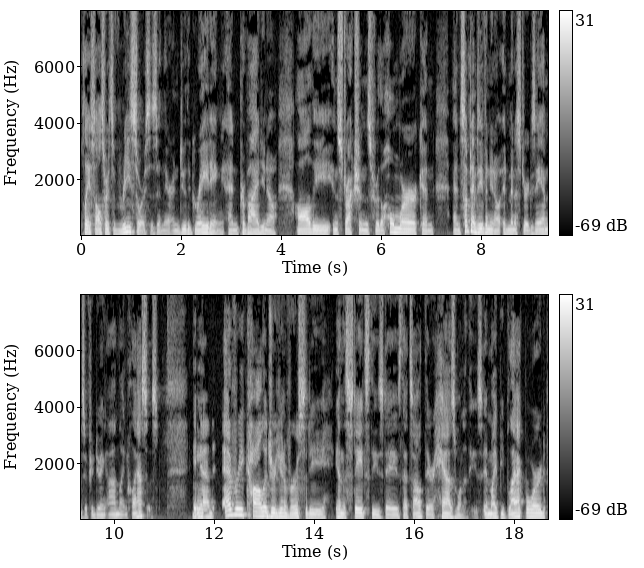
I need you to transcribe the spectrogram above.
place all sorts of resources in there and do the grading and provide you know all the instructions for the homework and and sometimes even you know administer exams if you're doing online classes. And every college or university in the States these days that's out there has one of these. It might be Blackboard,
